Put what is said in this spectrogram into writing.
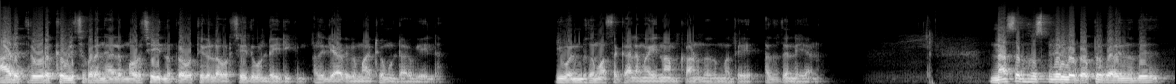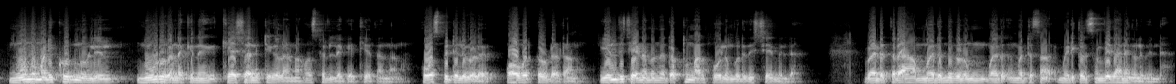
ആരത്തിൽ ഉറക്കെ വിളിച്ചു പറഞ്ഞാലും അവർ ചെയ്യുന്ന പ്രവൃത്തികൾ അവർ ചെയ്തുകൊണ്ടേയിരിക്കും. അതിൽ യാതൊരു മാറ്റവും ഉണ്ടാവുകയില്ല. ഈ ഒൻപത് മാസക്കാലമായി നാം കാണുന്നതും അതെ അത് തന്നെയാണ്. നാസർ ഹോസ്പിറ്റലിലെ ഡോക്ടർ പറയുന്നത് മൂന്ന് മണിക്കൂറിനുള്ളിൽ നൂറുകണക്കിന് കാഷ്വാലിറ്റികളാണ് ഹോസ്പിറ്റലിലേക്ക് എത്തിയതെന്നാണ്. ഹോസ്പിറ്റലുകൾ ഓവർ ക്രൗഡഡ് ആണ്. എന്ത് ചെയ്യണമെന്ന് ഡോക്ടർമാർക്ക് പോലും ഒരു നിശ്ചയമില്ല. വേണ്ടത്ര മരുന്നുകളും മറ്റു മെഡിക്കൽ സംവിധാനങ്ങളുമില്ല.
